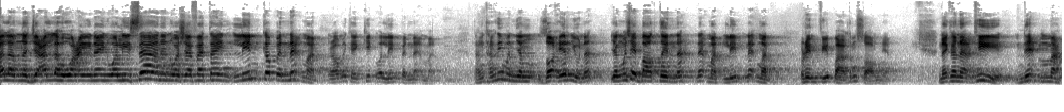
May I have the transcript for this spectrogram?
อัลัมนจัลละหูไอนันวลิซานันวชาฟตไตลิ้นก็เป็นเนมัดเราไม่เคยคิดว่าลิ้นเป็นเนมัดทั้งทั้งที่มันยังซอเฮรอยู่นะ ยังไม่ใช่บาตินนะเนมัดลิ้นเนมัดริมฝีปากทั้งสองเนี่ยในขณะที่เนมัด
